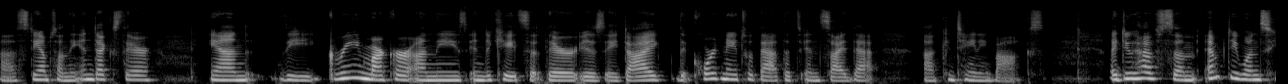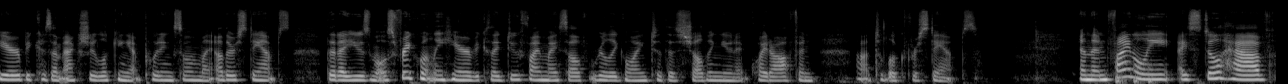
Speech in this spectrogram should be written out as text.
uh, stamps on the index there. And the green marker on these indicates that there is a die that coordinates with that that's inside that uh, containing box. I do have some empty ones here because I'm actually looking at putting some of my other stamps that I use most frequently here because I do find myself really going to this shelving unit quite often uh, to look for stamps. And then finally, I still have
